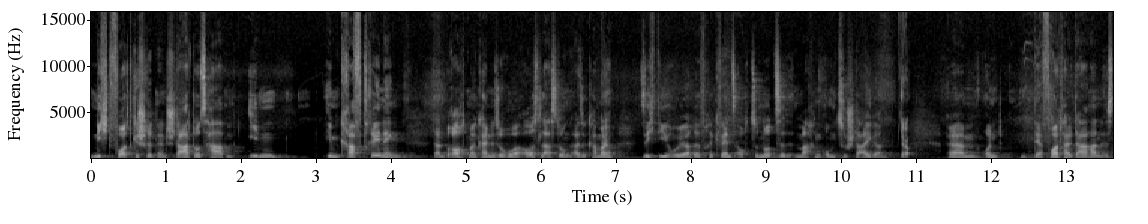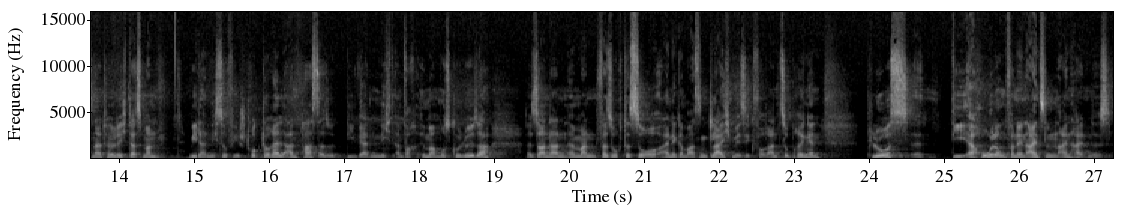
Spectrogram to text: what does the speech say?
nicht fortgeschrittenen Status haben in, im Krafttraining, dann braucht man keine so hohe Auslastung, also kann man ja. Sich die höhere Frequenz auch zunutze machen, um zu steigern. Ja. Ähm, und der Vorteil daran ist natürlich, dass man wieder nicht so viel strukturell anpasst. Also die werden nicht einfach immer muskulöser, sondern äh, man versucht es so einigermaßen gleichmäßig voranzubringen. Plus äh, die Erholung von den einzelnen Einheiten ist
